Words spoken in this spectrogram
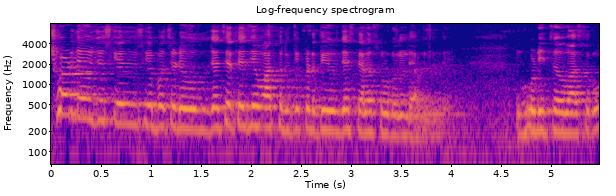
छोड देऊ जिसके जिसके बछडे ज्याचे त्याचे वासरू जिकडे देऊ ज्याचे त्याला सोडून द्या म्हणले. घोडीचं वासरू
